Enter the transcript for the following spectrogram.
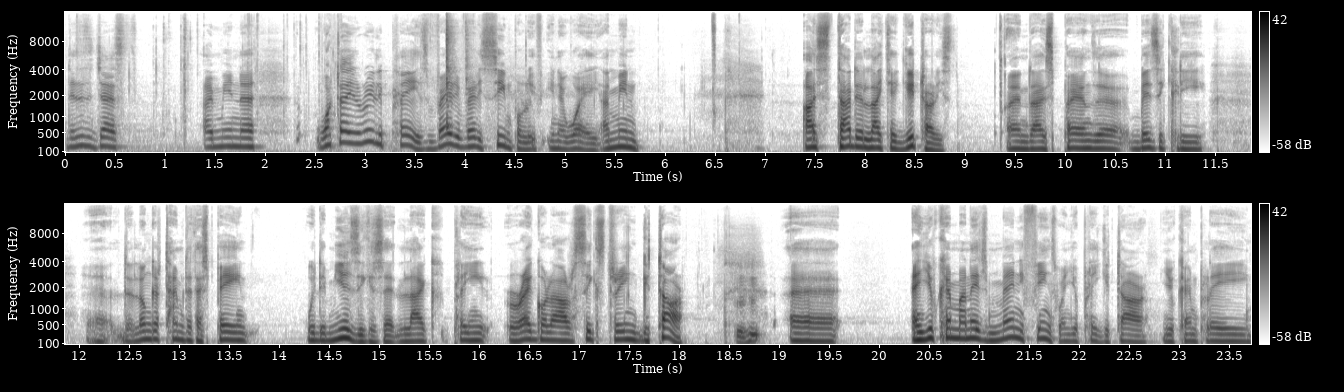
This is just, I mean, uh, what I really play is very, very simple if, in a way. I mean, I studied like a guitarist, and I spend uh, basically uh, the longer time that I spend with the music is like playing regular six-string guitar. Mm-hmm. Uh, and you can manage many things when you play guitar. You can play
